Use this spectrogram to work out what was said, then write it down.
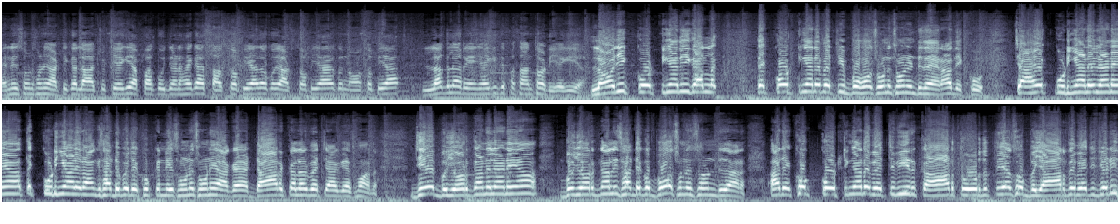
ਇੰਨੇ ਸੋਹਣੇ ਸੋਹਣੇ ਆਰਟੀਕਲ ਆ ਚੁੱਕੇ ਹੈਗੇ। ਆਪਾਂ ਕੋਈ ਜਣਾ ਹੈਗਾ 750 ਦਾ, ਕੋਈ 850 ਕੋਈ 950 ਅਲੱਗ-ਅਲੱਗ ਰੇਂਜ ਹੈਗੀ ਤੇ ਪਸੰਦ ਤੁਹਾਡੀ ਹੈਗੀ ਆ। ਲਓ ਜੀ, ਕੋਟੀਆਂ ਦੀ ਗੱਲ ਤੇ ਕੋਟੀਆਂ ਦੇ ਵਿੱਚ ਹੀ ਬਹੁਤ ਸੋਹਣੇ ਸੋਹਣੇ ਡਿਜ਼ਾਈਨ ਆ, ਦੇਖੋ। ਚਾਹੇ ਕੁੜੀਆਂ ਨੇ ਲੈਣੇ ਆ ਤੇ ਕੁੜੀਆਂ ਵਾਲੇ ਰੰਗ ਸਾਡੇ ਕੋਲ ਦੇਖੋ ਕਿੰਨੇ ਸੋਹਣੇ ਸੋਹਣੇ ਆ ਗਏ ਡਾਰਕ ਕਲਰ ਵਿੱਚ ਆ ਗਿਆ ਸਮਾਨ। ਜੇ ਬਜ਼ੁਰਗਾਂ ਨੇ ਲੈਣੇ ਆ, ਬਜ਼ੁਰਗਾਂ ਲਈ ਸਾਡੇ ਕੋਲ ਬਹੁਤ ਸੋਹਣੇ ਸੋਹਣੇ ਡਿਜ਼ਾਈਨ। ਆ ਦੇਖੋ, ਕੋਟੀਆਂ ਦੇ ਵਿੱਚ ਵੀ ਰਿਕਾਰਡ ਤੋੜ ਦਿੱਤੇ ਆ, ਸੋ ਬਾਜ਼ਾਰ ਦੇ ਵਿੱਚ ਜਿਹੜੀ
